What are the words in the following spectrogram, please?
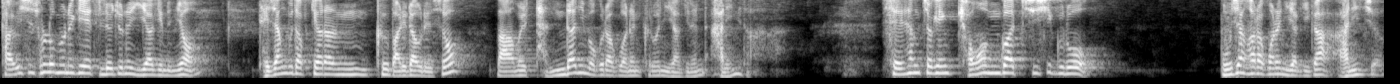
다윗이 솔로몬에게 들려주는 이야기는요, 대장부답게 하라는 그 말이라 그래서 마음을 단단히 먹으라고 하는 그런 이야기는 아닙니다. 세상적인 경험과 지식으로 무장하라고 하는 이야기가 아니죠.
